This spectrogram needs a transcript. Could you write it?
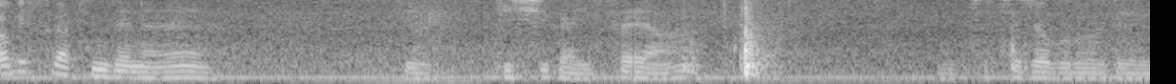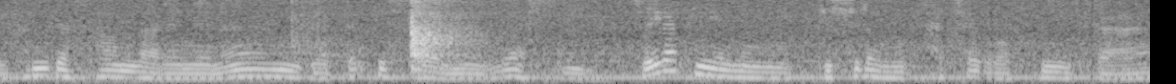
서비스 같은 데는 이제 DC가 있어요. 음, 전체적으로 이제 현재 사업 날이면은 이제 땡DC가 있는데 저희 같은 경우는 DC라는 것 자체가 없으니까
